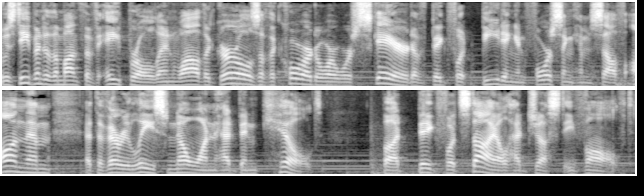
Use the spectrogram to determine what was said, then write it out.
It was deep into the month of April, and while the girls of the corridor were scared of Bigfoot beating and forcing himself on them, at the very least, no one had been killed. But Bigfoot's style had just evolved.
